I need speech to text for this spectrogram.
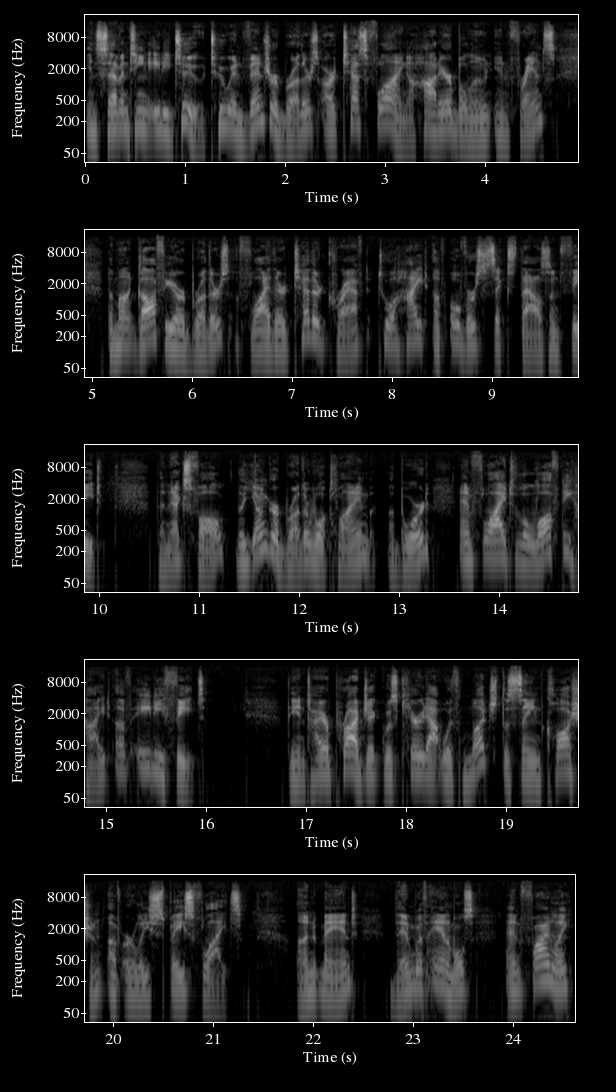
In 1782, two inventor brothers are test flying a hot air balloon in France. The Montgolfier brothers fly their tethered craft to a height of over 6,000 feet. The next fall, the younger brother will climb aboard and fly to the lofty height of 80 feet. The entire project was carried out with much the same caution of early space flights unmanned, then with animals, and finally,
